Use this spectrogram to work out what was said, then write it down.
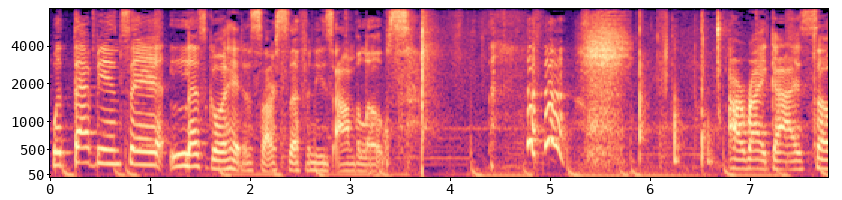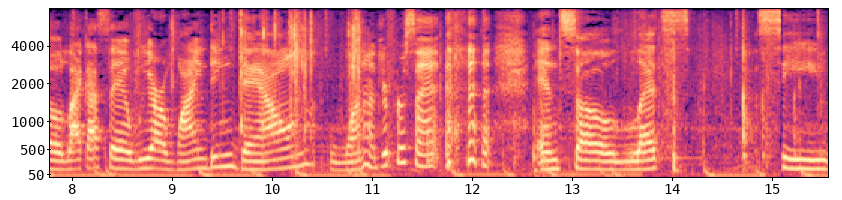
with that being said, let's go ahead and start stuffing these envelopes. All right, guys. So, like I said, we are winding down 100%. and so, let's see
